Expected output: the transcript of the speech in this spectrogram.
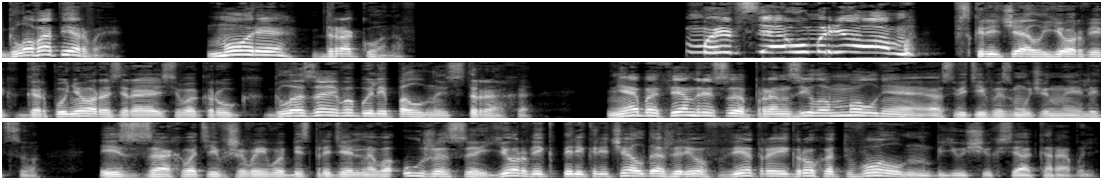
Глава первая. Море драконов. «Мы все умрем!» — вскричал Йорвик-гарпунер, озираясь вокруг. Глаза его были полны страха. Небо Фенриса пронзила молния, осветив измученное лицо. Из-за охватившего его беспредельного ужаса Йорвик перекричал даже рев ветра и грохот волн, бьющихся о корабль.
